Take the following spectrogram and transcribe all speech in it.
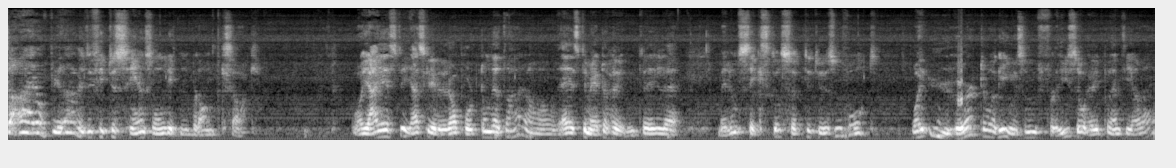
der oppi der, vet du, fikk du se en sånn liten blank sak. Og jeg, jeg skrev rapport om dette her, og jeg estimerte høyden til eh, mellom 60 og 70 000 fot. Det var uhørt. Det var ikke ingen som fløy så høyt på den tida der.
